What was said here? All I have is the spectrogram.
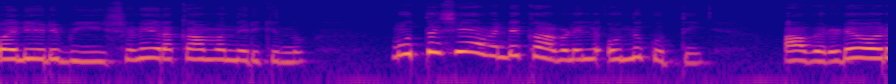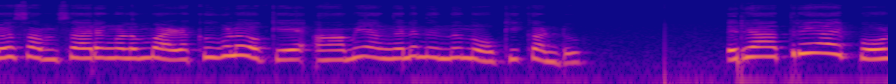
വലിയൊരു ഭീഷണി ഇറക്കാൻ വന്നിരിക്കുന്നു. മുത്തശ്ശി അവന്റെ കവളിൽ ഒന്ന് കുത്തി. അവരുടെ ഓരോ സംസാരങ്ങളും വഴക്കുകളും ഒക്കെ ആമി അങ്ങനെ നിന്ന് നോക്കി കണ്ടു. രാത്രിയായപ്പോൾ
